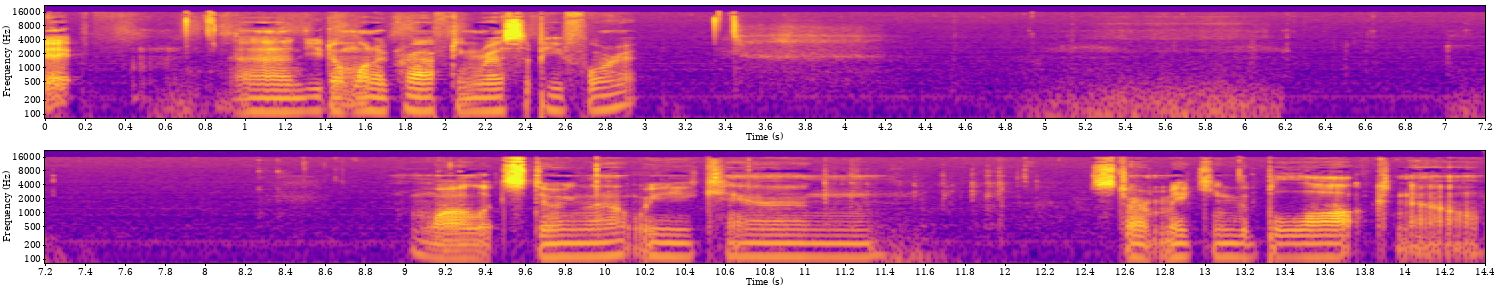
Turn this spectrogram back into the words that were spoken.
Okay. And you don't want a crafting recipe for it. While it's doing that, we can start making the block now.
